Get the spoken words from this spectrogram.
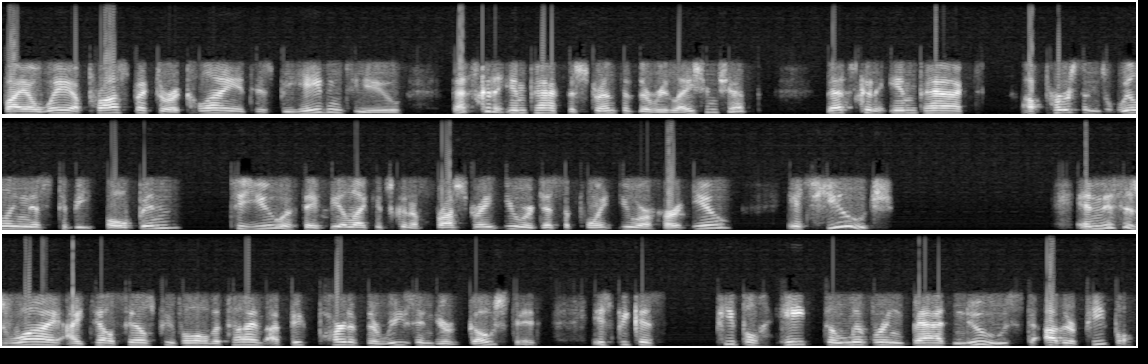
by a way a prospect or a client is behaving to you, that's going to impact the strength of the relationship. That's going to impact a person's willingness to be open to you if they feel like it's going to frustrate you or disappoint you or hurt you. It's huge. And this is why I tell salespeople all the time a big part of the reason you're ghosted is because people hate delivering bad news to other people.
